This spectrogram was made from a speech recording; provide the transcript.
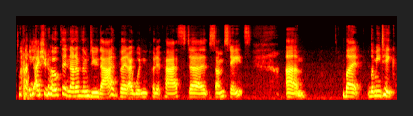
I should hope that none of them do that, but I wouldn't put it past uh, some states. Um, but let me take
